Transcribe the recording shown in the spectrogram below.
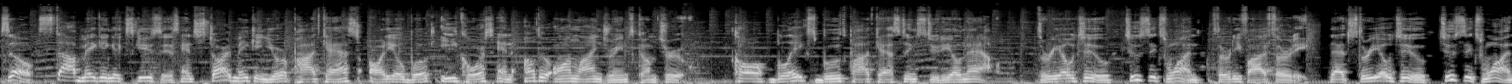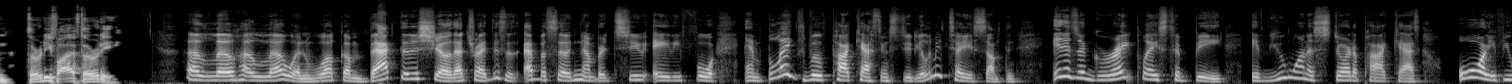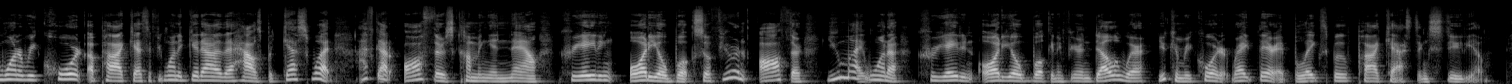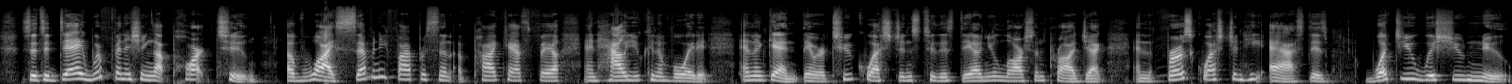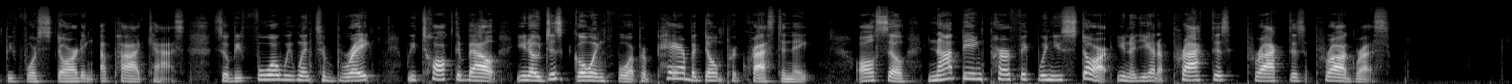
So stop making excuses and start making your podcast, audiobook, e course, and other online dreams come true. Call Blake's Booth Podcasting Studio now. 302 261 3530. That's 302 261 3530. Hello, hello, and welcome back to the show. That's right, this is episode number 284 and Blake's Booth Podcasting Studio. Let me tell you something. It is a great place to be if you want to start a podcast or if you want to record a podcast, if you want to get out of the house. But guess what? I've got authors coming in now creating audiobooks. So if you're an author, you might want to create an audiobook. And if you're in Delaware, you can record it right there at Blake's Booth Podcasting Studio. So today we're finishing up part two of why 75% of podcasts fail and how you can avoid it. And again, there are two questions to this Daniel Larson project. And the first question he asked is, what do you wish you knew before starting a podcast? So before we went to break, we talked about, you know, just going for it. Prepare, but don't procrastinate. Also, not being perfect when you start. You know, you got to practice, practice, progress.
